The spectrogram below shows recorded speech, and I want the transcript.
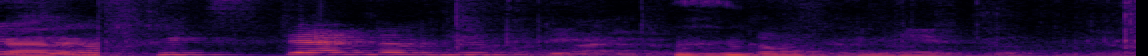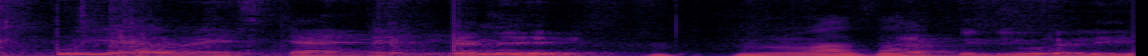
कारण फिक्स स्टँडर्ड गिफ्ट आहे कंपनीचं यावेळेस स्टँडर्ड माझा. हॅपी दिवाळी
